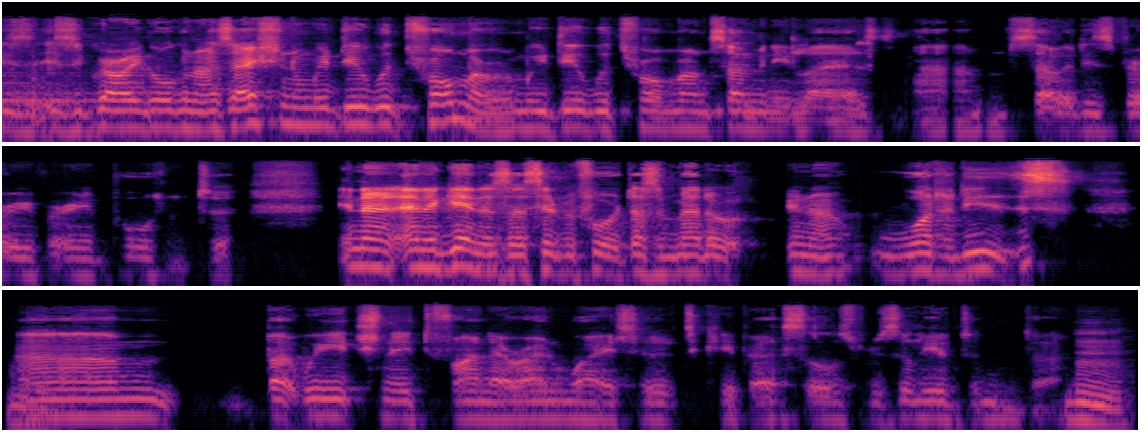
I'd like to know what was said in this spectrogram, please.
is is a growing organisation, and we deal with trauma, and we deal with trauma on so many layers. Um, so it is very, very important to, you know. And again, as I said before, it doesn't matter, you know, what it is, Mhm. um, but we each need to find our own way to, to keep ourselves resilient and uh, Mm.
